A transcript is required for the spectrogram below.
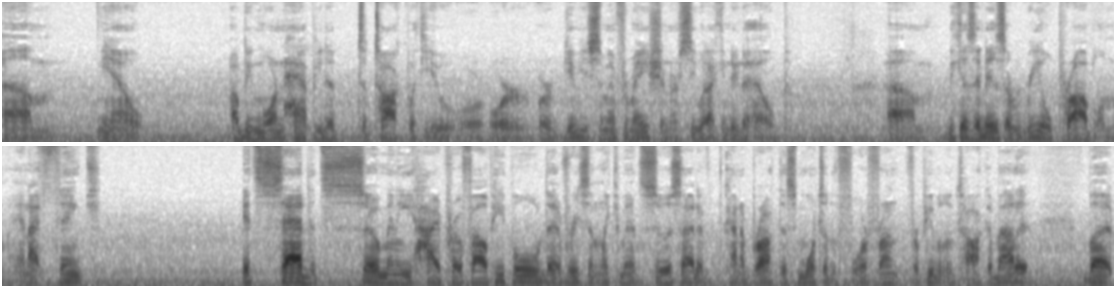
um, you know, I'll be more than happy to, to talk with you or, or, or give you some information or see what I can do to help um, because it is a real problem. And I think it's sad that so many high profile people that have recently committed suicide have kind of brought this more to the forefront for people to talk about it. But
